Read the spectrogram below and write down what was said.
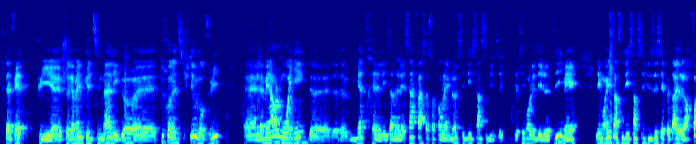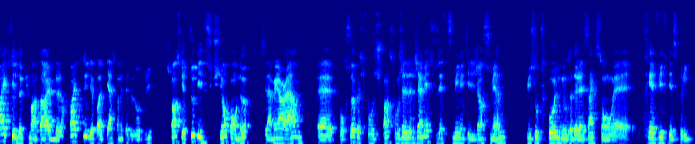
Tout à fait. Puis euh, je dirais même qu'ultimement, les gars, euh, tout ce qu'on a discuté aujourd'hui, le meilleur moyen de, de, de, mettre les adolescents face à ce problème-là, c'est de les sensibiliser. Je sais qu'on l'a déjà dit, mais les moyens de les sensibiliser, c'est peut-être de leur faire écouter le documentaire, de leur faire écouter le podcast qu'on a fait aujourd'hui. Je pense que toutes les discussions qu'on a, c'est la meilleure arme euh, pour ça, parce qu'il faut, je pense, faut jamais sous-estimer l'intelligence humaine, puis surtout pas nos adolescents qui sont euh, très vifs d'esprit.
